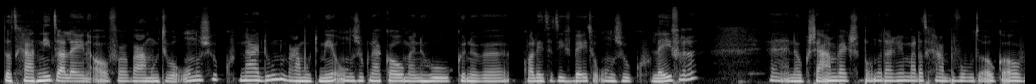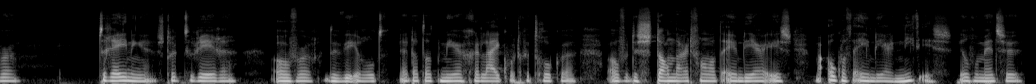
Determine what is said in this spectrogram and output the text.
Dat gaat niet alleen over waar moeten we onderzoek naar doen, waar moet meer onderzoek naar komen en hoe kunnen we kwalitatief beter onderzoek leveren. En ook samenwerksverbanden daarin, maar dat gaat bijvoorbeeld ook over trainingen structureren over de wereld. Dat dat meer gelijk wordt getrokken over de standaard van wat EMDR is, maar ook wat EMDR niet is. Heel veel mensen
